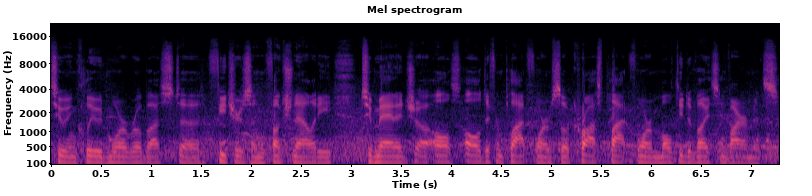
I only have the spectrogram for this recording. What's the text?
to include more robust features and functionality to manage all, all different platforms, so cross-platform, multi-device environments.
